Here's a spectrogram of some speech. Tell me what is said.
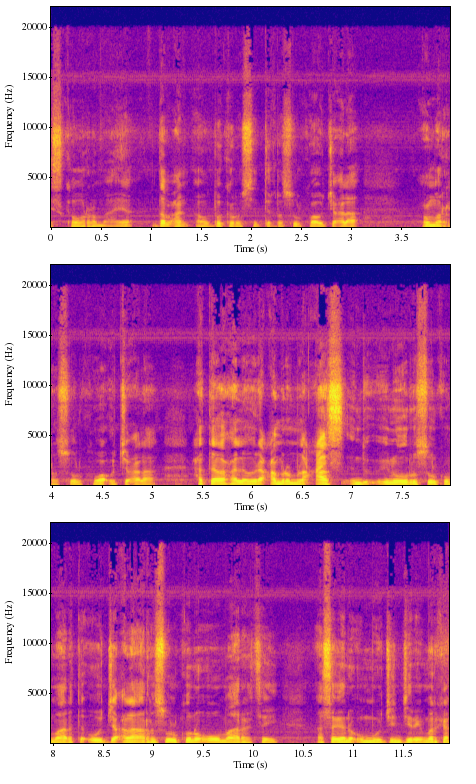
iska waramaya dabcan abubakar sidiiq rasuulka waa u jeclaa cumar rasuulka waa u jeclaa. Xataa waxaa la weri camr bn caas inuu rasuulku maarata uu jeclaa rasuulkuna uu maaragtay asagana u muujin jiray. Marka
